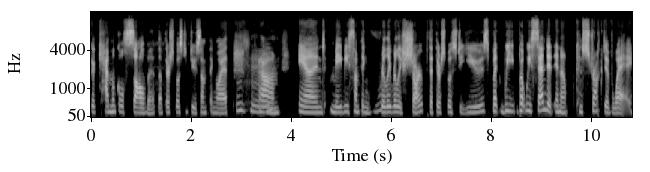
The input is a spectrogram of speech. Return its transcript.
a chemical solvent that they're supposed to do something with. Mhm. Um and maybe something really really sharp that they're supposed to use but we but we send it in a constructive way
